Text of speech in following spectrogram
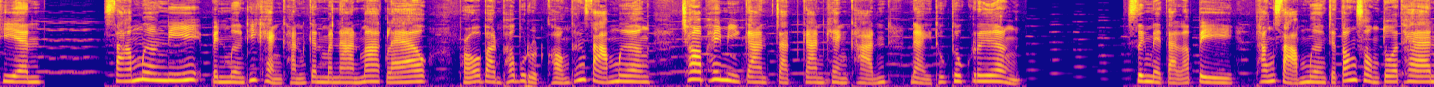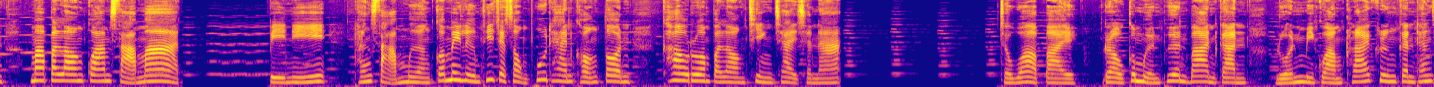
เทียน สามเมืองนี้เป็นเมืองที่แข่งขันกันมานานมากแล้ว เพราะว่าบรรพบุรุษของทั้งสามเมือง ชอบให้มีการจัดการแข่งขันในทุกๆเรื่อง ซึ่งในแต่ละปีทั้งสามเมืองจะต้องส่งตัวแทนมาประลองความสามารถ ปีนี้ทั้งสามเมืองก็ไม่ลืมที่จะส่งผู้แทนของตนเข้าร่วมประลองชิงชัยชนะ จะว่าไป เราก็เหมือนเพื่อนบ้านกัน ล้วนมีความคล้ายคลึงกันทั้ง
